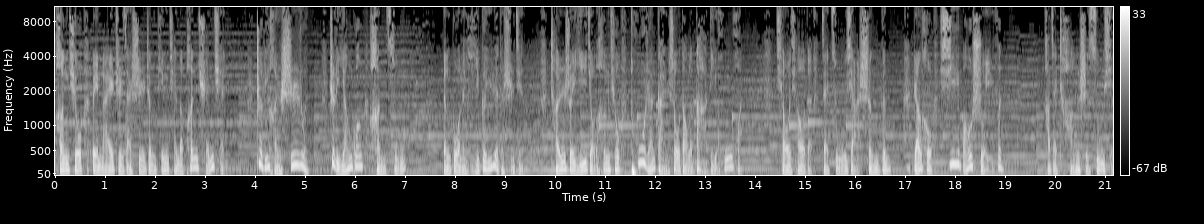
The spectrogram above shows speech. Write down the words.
亨丘被埋置在市政厅前的喷泉前，这里很湿润，这里阳光很足。等过了一个月的时间，沉睡已久的亨丘突然感受到了大地呼唤，悄悄的在足下生根，然后吸饱水分。他在尝试苏醒，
